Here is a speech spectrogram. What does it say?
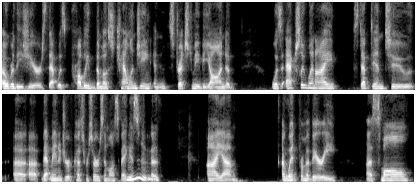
over these years that was probably the most challenging and stretched me beyond a, was actually when I stepped into uh, uh, that manager of customer service in Las Vegas mm. because I um, I went from a very uh, small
